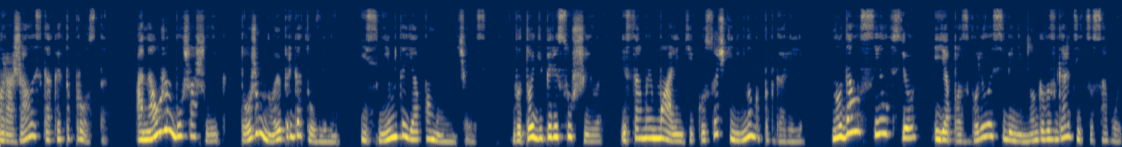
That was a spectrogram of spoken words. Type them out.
Поражалась, как это просто. А на ужин был шашлык, тоже мною приготовленный, и с ним-то я помолчалась. В итоге пересушила, и самые маленькие кусочки немного подгорели. Но Дал съел все, и я позволила себе немного возгордиться собой.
